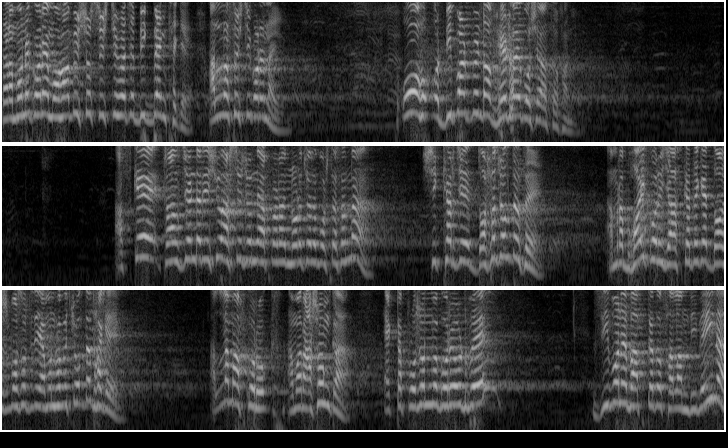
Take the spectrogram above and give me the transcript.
তারা মনে করে মহাবিশ্ব সৃষ্টি হয়েছে বিগ ব্যাং থেকে। আল্লাহ সৃষ্টি করে নাই। ও ডিপার্টমেন্ট অফ হেড হয়ে বসে আছে ওখানে। আজকে ট্রান্সজেন্ডার ইস্যু আসছে জন্য আপনারা নড়ে বসতেছেন না? শিক্ষার যে দশা চলতেছে, আমরা ভয় করি যে আজকে থেকে দশ বছর যদি এমনভাবে চলতে থাকে আল্লাহ মাফ করুক, আমার আশঙ্কা, একটা প্রজন্ম গড়ে উঠবে, জীবনে বাপকে তো সালাম দিবেই না,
